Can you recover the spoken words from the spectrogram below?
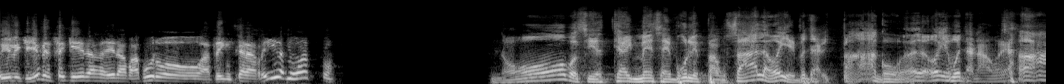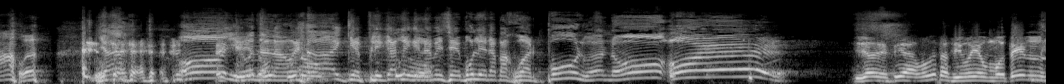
Y yo le dije, yo pensé que era, era para puro a trincar arriba, ¿no? pues. No, pues si este hay mesa de pool es pa' usarla, oye, puta el Paco, eh, oye, puta la weá. Ya, oye, puta la weá, hay que explicarle que la mesa de pool era para jugar pool, weón, no, oye. Yo decía, puta, si voy a un motel,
